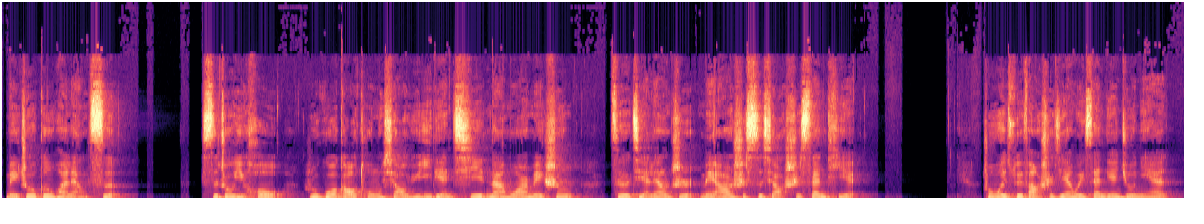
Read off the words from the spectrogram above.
每周更换两次，四周以后。如果睾酮小于一点七纳摩尔每升，则减量至每二十四小时三贴。中位随访时间为三点九年。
